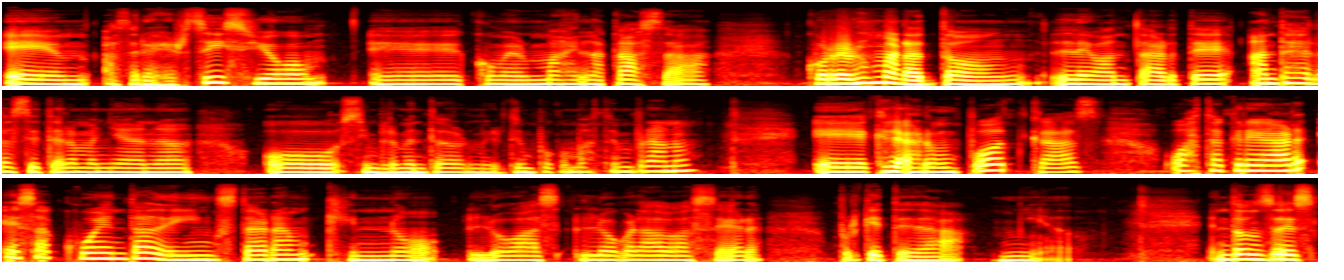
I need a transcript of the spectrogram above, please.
em, hacer ejercicio, eh, comer más en la casa, correr un maratón, levantarte antes de las 7 de la mañana o simplemente dormirte un poco más temprano, eh, crear un podcast o hasta crear esa cuenta de Instagram que no lo has logrado hacer porque te da miedo. Entonces,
